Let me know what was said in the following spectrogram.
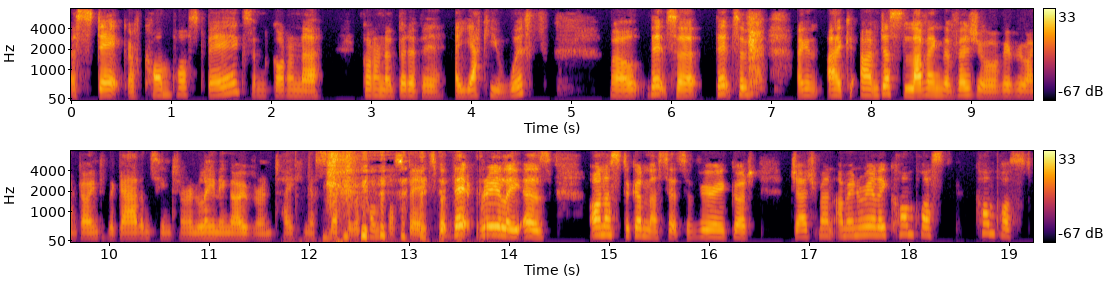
a stack of compost bags and got on a got a bit of a, a yucky whiff, well, that's a that's a I, I, I'm just loving the visual of everyone going to the garden centre and leaning over and taking a sniff of the compost bags. But that really is, honest to goodness, that's a very good judgment. I mean, really, compost compost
